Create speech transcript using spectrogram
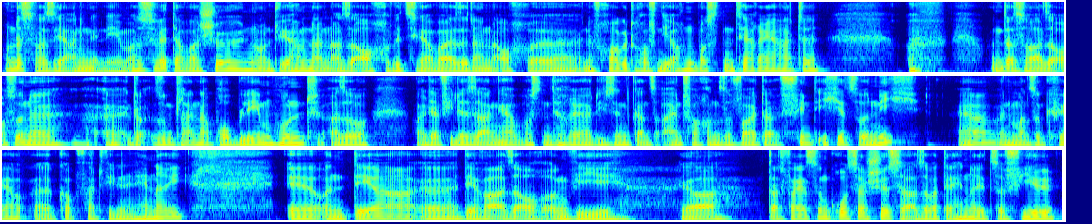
Und das war sehr angenehm. Also das Wetter war schön und wir haben dann also auch witzigerweise dann auch äh, eine Frau getroffen, die auch einen Boston Terrier hatte. Und das war also auch so, eine, äh, so ein kleiner Problemhund. Also, weil ja viele sagen, ja, Boston Terrier, die sind ganz einfach und so weiter. Finde ich jetzt so nicht. Ja, wenn man so einen Querkopf hat wie den Henry. Äh, und der, äh, der war also auch irgendwie, ja, das war jetzt so ein großer Schisser. Also, was der Henry zu viel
